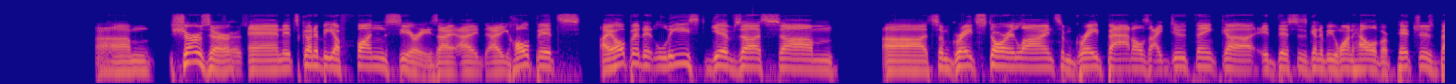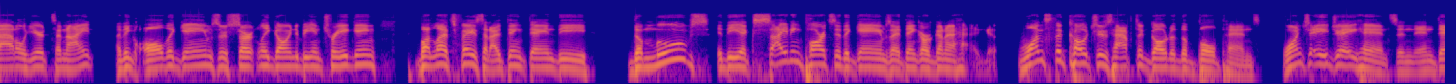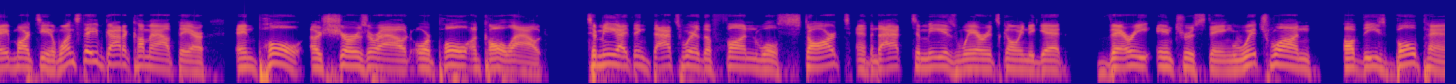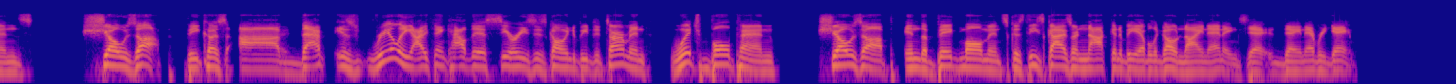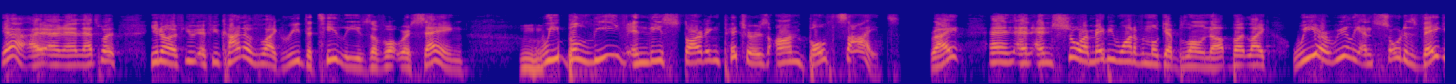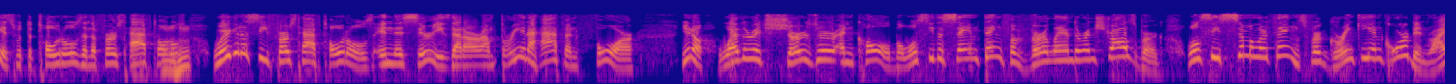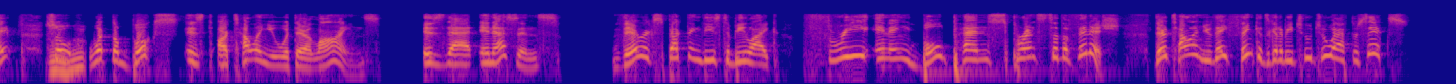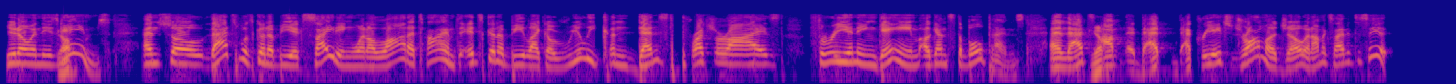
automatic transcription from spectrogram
um, Scherzer, Scherzer. and it's going to be a fun series. I, I I hope it's I hope it at least gives us some uh, some great storylines, some great battles. I do think uh, it, this is going to be one hell of a pitcher's battle here tonight. I think all the games are certainly going to be intriguing. But let's face it, I think Dane the the moves, the exciting parts of the games, I think are going to ha- once the coaches have to go to the bullpens. Once AJ Hinch and, and Dave Martinez, once they've got to come out there and pull a Scherzer out or pull a Cole out, to me, I think that's where the fun will start. And that, to me, is where it's going to get very interesting. Which one of these bullpens shows up because uh, that is really, I think, how this series is going to be determined. Which bullpen shows up in the big moments because these guys are not going to be able to go nine innings in every game. Yeah, and, and that's what you know. If you if you kind of like read the tea leaves of what we're saying, mm-hmm. we believe in these starting pitchers on both sides right? And and and sure, maybe one of them will get blown up, but like we are really, and so does Vegas with the totals and the first half totals. Mm-hmm. We're gonna see first half totals in this series that are around three and a half and four. You know, whether it's Scherzer and Cole, but we'll see the same thing for Verlander and Strasburg. We'll see similar things for Greinke and Corbin, right? So mm-hmm. what the books is are telling you with their lines is that in essence, they're expecting these to be like three inning bullpen sprints to the finish. They're telling you they think it's going to be 2 2 after six, you know, in these yep. games. And so that's what's going to be exciting when a lot of times it's going to be like a really condensed, pressurized three inning game against the bullpens. And that's yep. um, that that creates drama, Joe, and I'm excited to see it.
